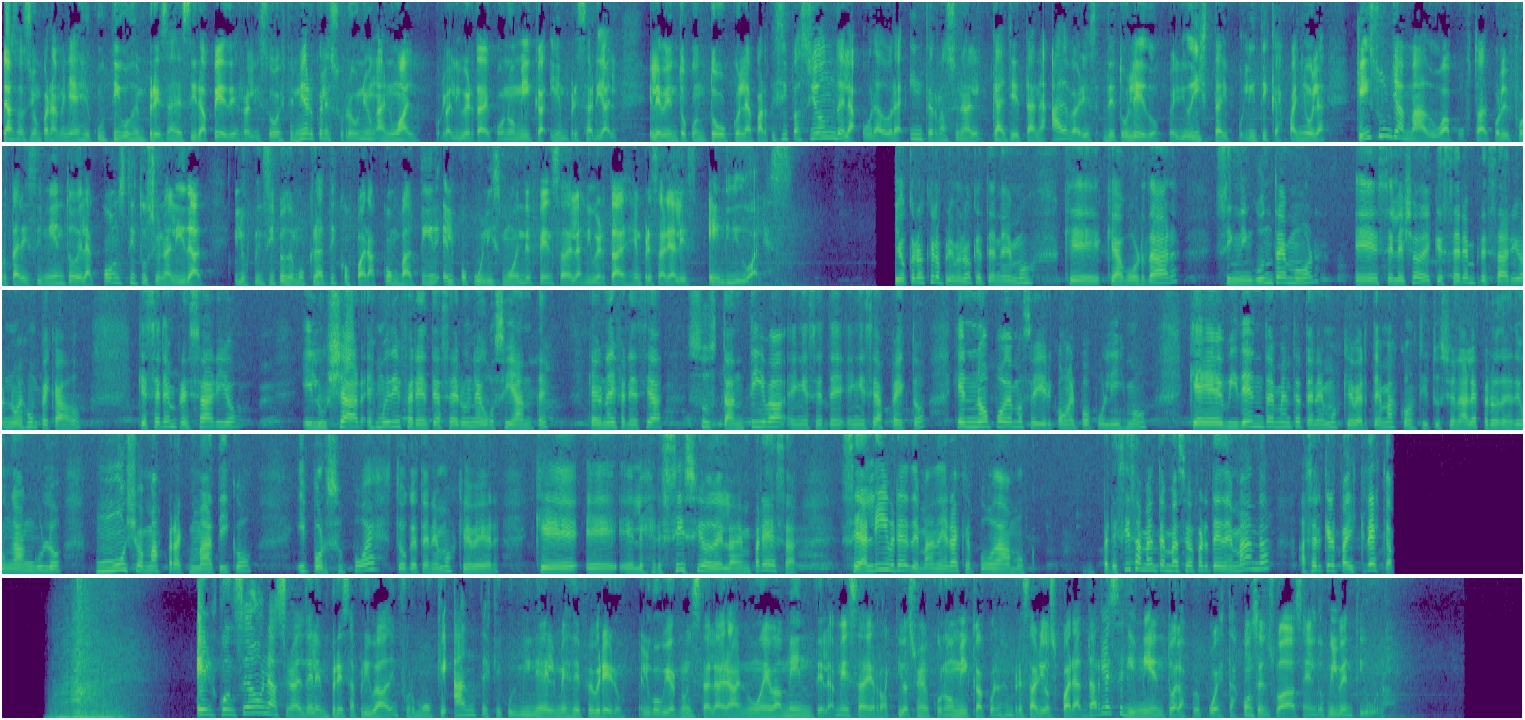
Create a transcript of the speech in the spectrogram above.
La Asociación Panameña de Ejecutivos de Empresas, de CIRAPEDES, realizó este miércoles su reunión anual por la libertad económica y empresarial. El evento contó con la participación de la oradora internacional Cayetana Álvarez de Toledo, periodista y política española, que hizo un llamado a apostar por el fortalecimiento de la constitucionalidad y los principios democráticos para combatir el populismo en defensa de las libertades empresariales e individuales. Yo creo que lo primero que tenemos que, abordar sin ningún temor es el hecho de que ser empresario no es un pecado, que ser empresario y luchar es muy diferente a ser un negociante, que hay una diferencia sustantiva en ese, en ese aspecto, que no podemos seguir con el populismo, que evidentemente tenemos que ver temas constitucionales, pero desde un ángulo mucho más pragmático y por supuesto que tenemos que ver que eh, el ejercicio de la empresa sea libre de manera que podamos, precisamente en base a oferta y demanda, hacer que el país crezca. El Consejo Nacional de la Empresa Privada informó que antes que culmine el mes de febrero, el gobierno instalará nuevamente la mesa de reactivación económica con los empresarios para darle seguimiento a las propuestas consensuadas en el 2021.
